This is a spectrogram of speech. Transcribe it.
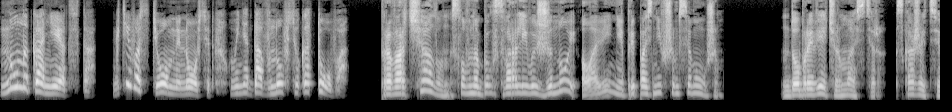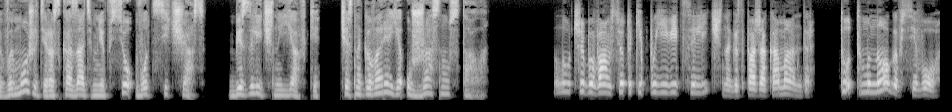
«Ну, наконец-то! Где вас темный носит? У меня давно все готово!» Проворчал он, словно был сварливой женой, а Лавине припозднившимся мужем. «Добрый вечер, мастер. Скажите, вы можете рассказать мне все вот сейчас, без личной явки? Честно говоря, я ужасно устала». «Лучше бы вам все-таки появиться лично, госпожа командир. Тут много всего,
